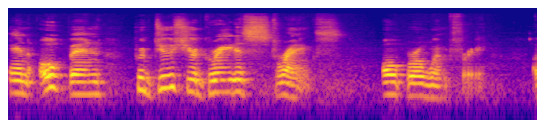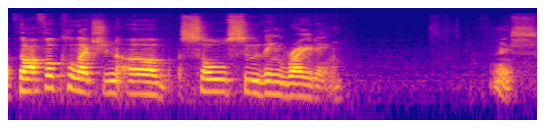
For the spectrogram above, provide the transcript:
and open, produce your greatest strengths. Oprah Winfrey. A thoughtful collection of soul soothing writing. Nice.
